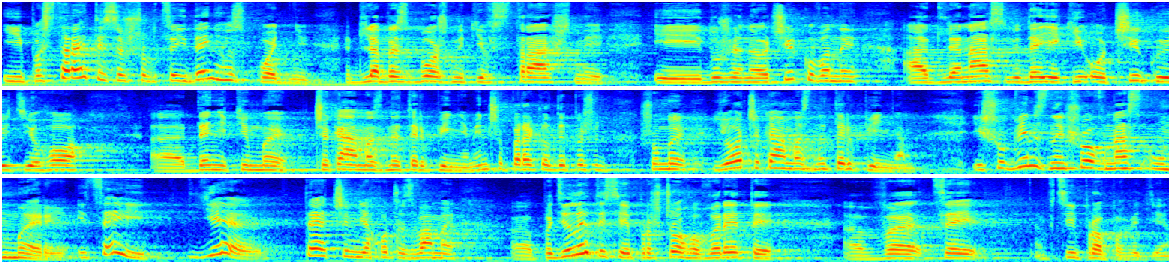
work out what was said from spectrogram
І постарайтеся, щоб цей день Господній для безбожників страшний і дуже неочікуваний, а для нас, людей, які очікують його, е, день, який ми чекаємо з нетерпінням. Інші переклади пишуть, що ми його чекаємо з нетерпінням. І щоб він знайшов нас у мирі. І це і є те, чим я хочу з вами е, поділитися і про що говорити е, в, цей, в цій проповіді.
